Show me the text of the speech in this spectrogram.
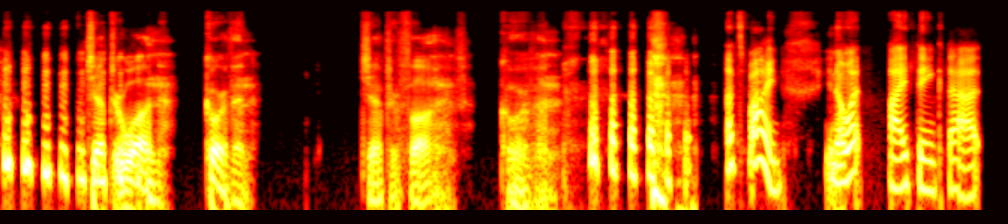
Chapter one, Corvin. Chapter five, Corvin. That's fine. You know what? I think that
